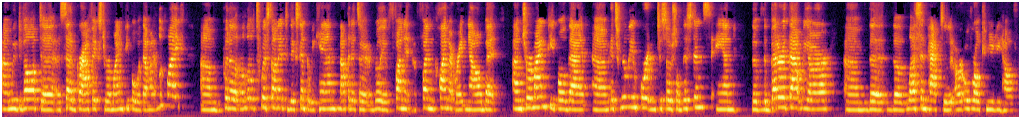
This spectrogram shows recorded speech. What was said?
um, we've developed a, a, set of graphics to remind people what that might look like. Um, put a, a, little twist on it to the extent that we can. Not that it's a really a fun, a fun climate right now, but um, to remind people that um, it's really important to social distance, and the the better at that we are, um, the the less impact to our overall community health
